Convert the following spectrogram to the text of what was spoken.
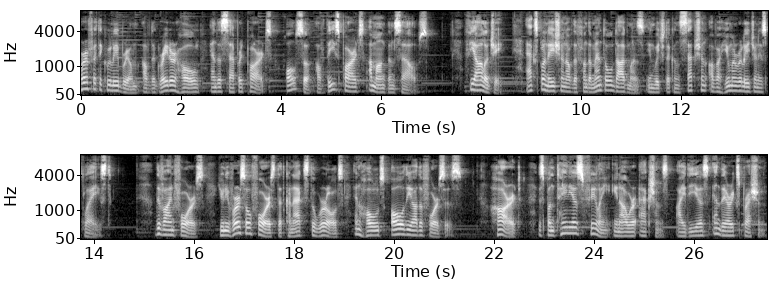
perfect equilibrium of the greater whole and the separate parts, also of these parts among themselves. Theology, explanation of the fundamental dogmas in which the conception of a human religion is placed. Divine force, universal force that connects the worlds and holds all the other forces. Heart, spontaneous feeling in our actions, ideas, and their expression.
